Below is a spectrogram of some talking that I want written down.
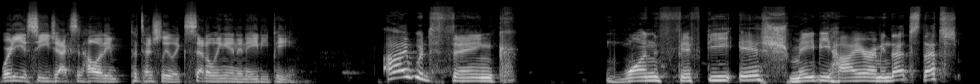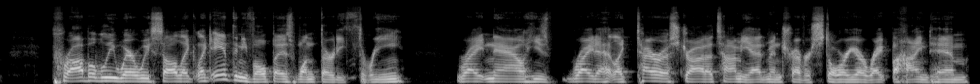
where do you see Jackson Holliday potentially like settling in in ADP? I would think 150-ish, maybe higher. I mean, that's that's probably where we saw like like Anthony Volpe is 133 right now. He's right ahead like Thairo Estrada, Tommy Edman, Trevor Story are right behind him.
